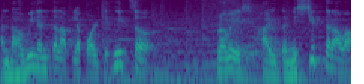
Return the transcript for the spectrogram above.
आणि दहावीनंतर आपल्या पॉलिटेक्निकचं प्रवेश हा इथं निश्चित करावा.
